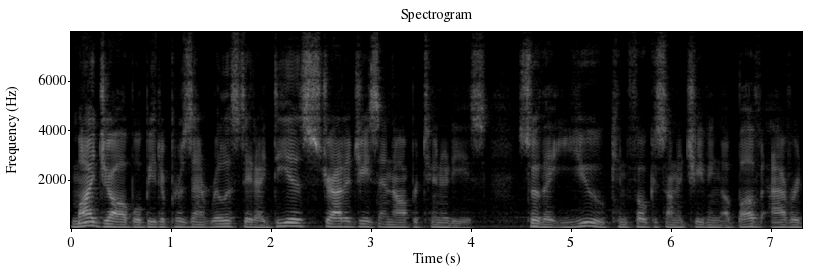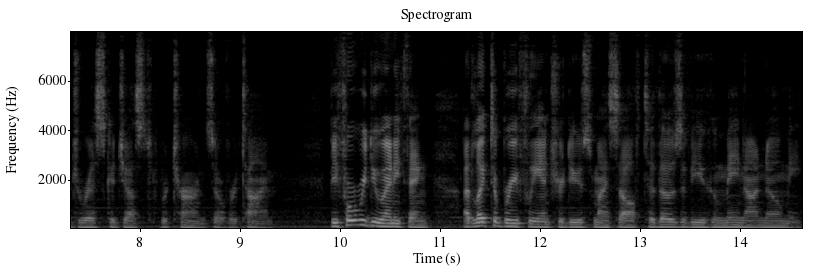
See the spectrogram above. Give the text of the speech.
My job will be to present real estate ideas, strategies, and opportunities so that you can focus on achieving above average risk adjusted returns over time. Before we do anything, I'd like to briefly introduce myself to those of you who may not know me.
